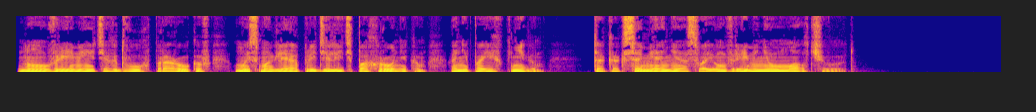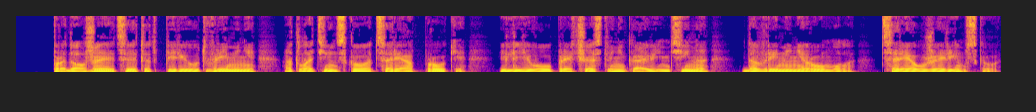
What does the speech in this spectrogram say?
Но время этих двух пророков мы смогли определить по хроникам, а не по их книгам, так как сами они о своем времени умалчивают. Продолжается этот период времени от латинского царя Проки или его предшественника Авентина до времени Ромула, царя уже римского,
